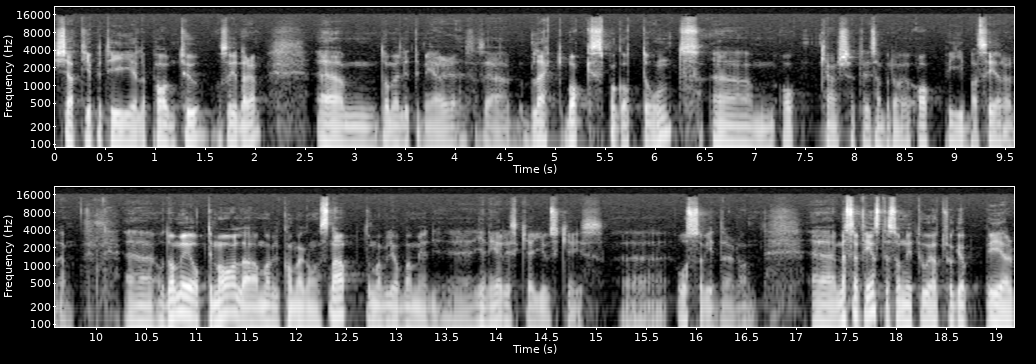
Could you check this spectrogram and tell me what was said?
ChatGPT eller Palm 2 och så vidare. Um, de är lite mer så att säga, black box på gott och ont um, och kanske till exempel API-baserade. Uh, ehm, och de är optimala om man vill komma igång snabbt, om man vill jobba med uh, generiska use case uh, och så vidare. Då. Men sen finns det, som ni tog, jag tog upp i er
